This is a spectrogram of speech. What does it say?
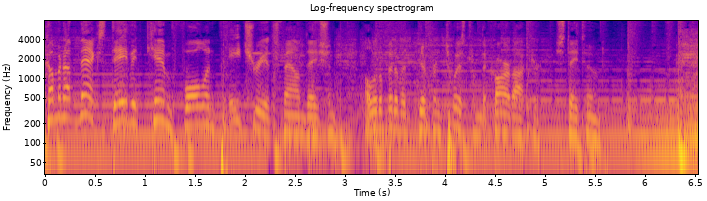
Coming up next, David Kim, Fallen Patriots Foundation. A little bit of a different twist from the car doctor. Stay tuned.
